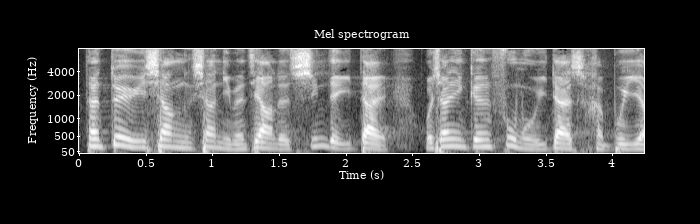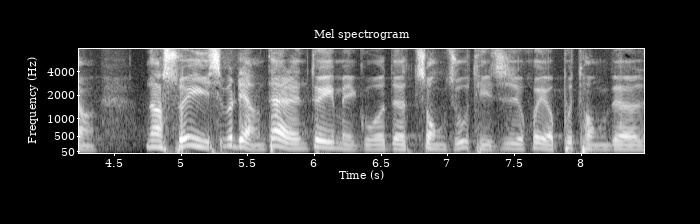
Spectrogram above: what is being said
但对于像像你们这样的新的一代，我相信跟父母一代是很不一样。那所以是不是两代人对于美国的种族体制会有不同的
